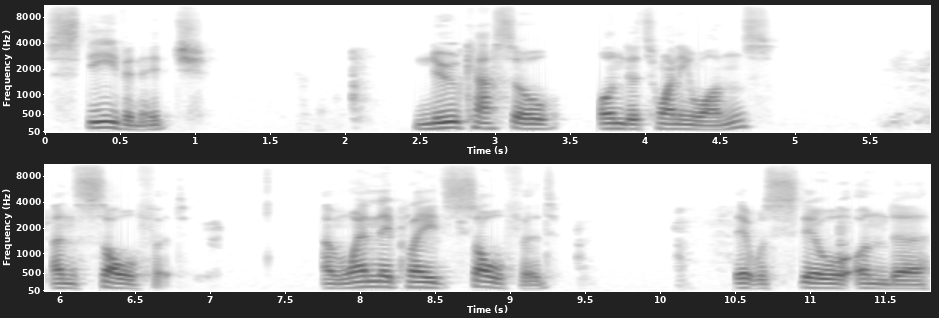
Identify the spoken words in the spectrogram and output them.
Stevenage, Newcastle under 21s, and Salford. And when they played Salford, it was still under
